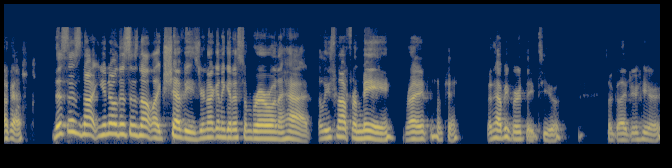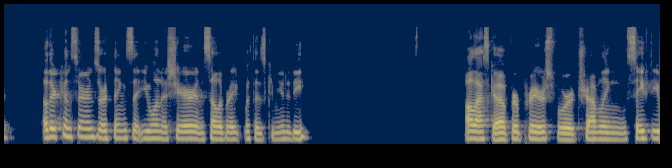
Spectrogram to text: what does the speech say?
Okay. This is not, you know, this is not like Chevy's. You're not going to get a sombrero and a hat, at least not from me, right? Okay. But happy birthday to you. So glad you're here. Other concerns or things that you want to share and celebrate with his community? I'll ask uh, for prayers for traveling safety.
